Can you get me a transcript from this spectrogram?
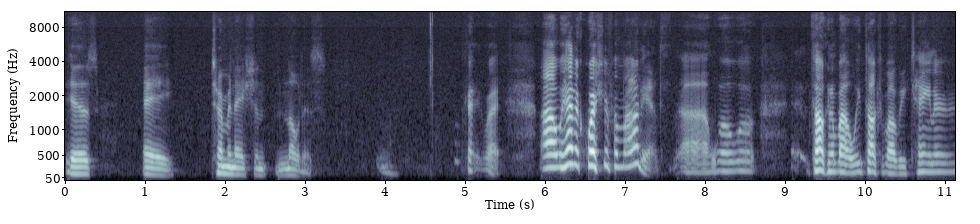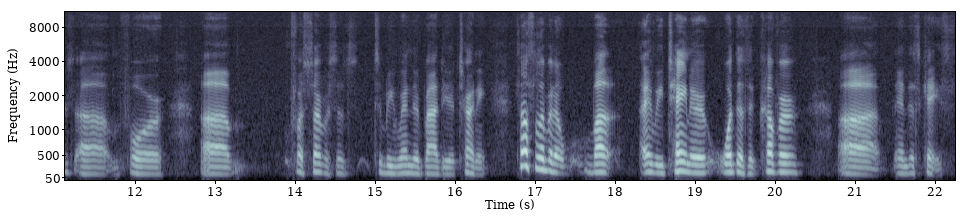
is a termination notice. Okay, right. Uh, we had a question from our audience. Uh, well, well, talking about we talked about retainers um, for um, for services to be rendered by the attorney. Tell us a little bit about a retainer. What does it cover uh, in this case?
